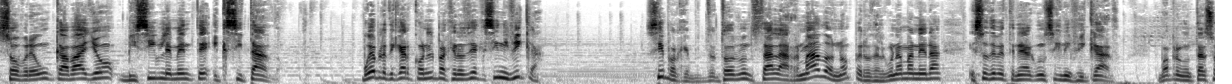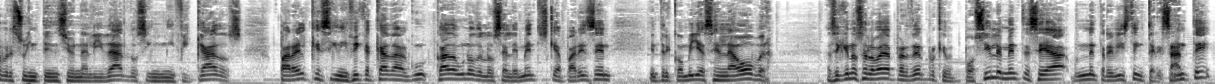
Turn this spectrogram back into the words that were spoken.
sobre un caballo visiblemente excitado. Voy a platicar con él para que nos diga qué significa. Sí, porque todo el mundo está alarmado, ¿no? Pero de alguna manera eso debe tener algún significado. Voy a preguntar sobre su intencionalidad, los significados, para él qué significa cada, cada uno de los elementos que aparecen, entre comillas, en la obra. Así que no se lo vaya a perder porque posiblemente sea una entrevista interesante,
